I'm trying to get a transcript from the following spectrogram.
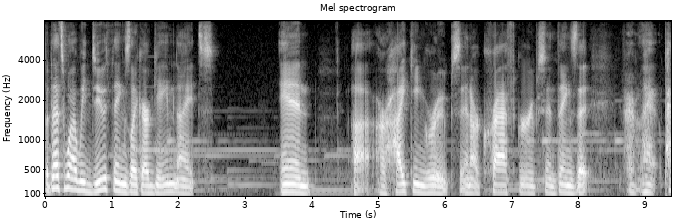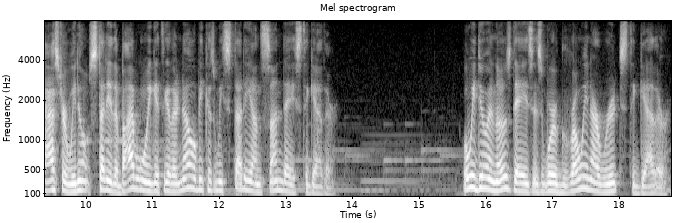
But that's why we do things like our game nights and uh, our hiking groups and our craft groups and things that, Pastor, we don't study the Bible when we get together. No, because we study on Sundays together. What we do in those days is we're growing our roots together.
